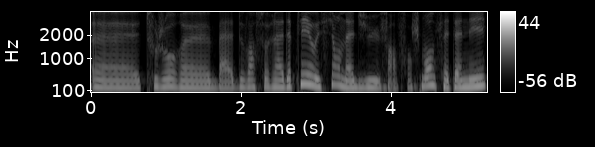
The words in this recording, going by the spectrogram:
euh, toujours euh, bah, devoir se réadapter aussi. On a dû, enfin, franchement, cette année,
